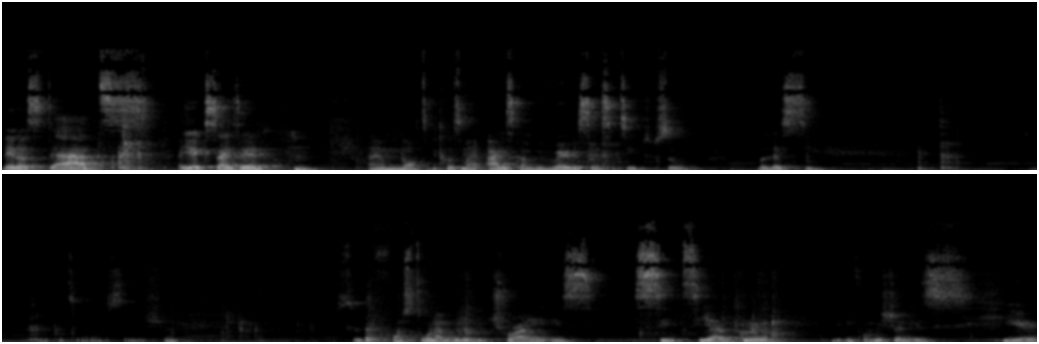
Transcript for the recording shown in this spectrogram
let us start. Are you excited? Hmm. I am not because my eyes can be very sensitive. So, but let's see. Solution. So the first one I'm going to be trying is Cynthia Gray. The information is here.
